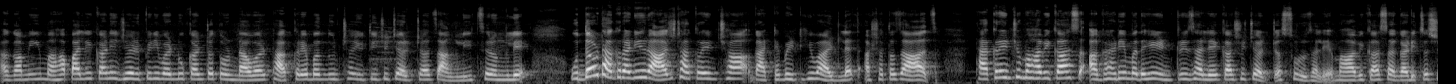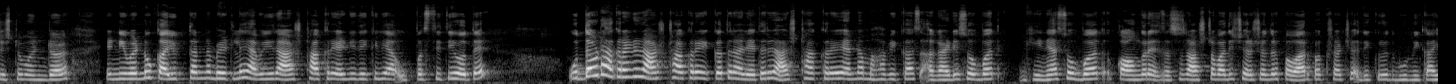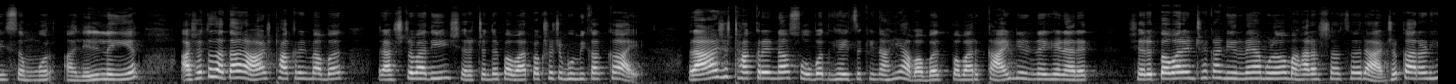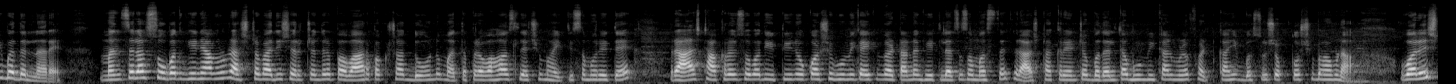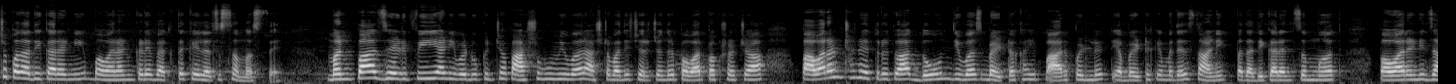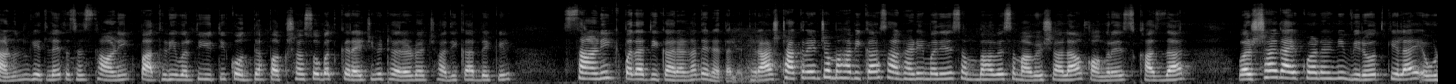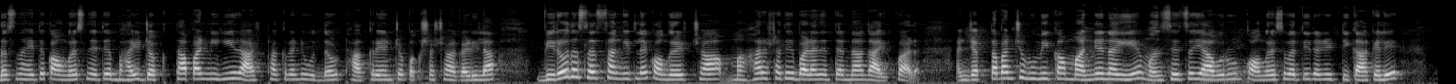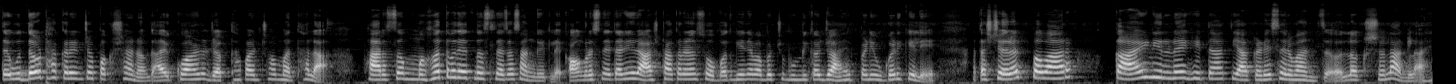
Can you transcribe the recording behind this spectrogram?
आगामी महापालिका आणि झेडपी निवडणुकांच्या तोंडावर ठाकरे बंधूंच्या युतीची चर्चा चांगलीच रंगली. उद्धव ठाकरेंनी राज ठाकरेंच्या गाठेभेटी वाढल्यात अशातच आज ठाकरेंची महाविकास आघाडीमध्येही एंट्री झाली आहे का अशी चर्चा सुरू झाली आहे. महाविकास आघाडीचं शिष्टमंडळ निवडणूक आयुक्तांना भेटले यावेळी राज ठाकरे यांनी देखील या उपस्थिती होते. उद्धव ठाकरे आणि राज ठाकरे एकत्र आले तरी राज ठाकरे यांना महाविकास आघाडीसोबत घेण्यासोबत काँग्रेस जसं राष्ट्रवादी शरदचंद्र पवार पक्षाची अधिकृत भूमिका ही समोर आलेली नाही आहे अशातच आता राज ठाकरेंबाबत राष्ट्रवादी शरदचंद्र पवार पक्षाची भूमिका काय? राज ठाकरेंना सोबत घ्यायचं की नाही याबाबत पवार काय निर्णय घेणार आहेत? शरद पवार यांच्या एका निर्णयामुळं महाराष्ट्राचं राजकारणही बदलणार आहे. मनसेला सोबत घेण्यावरून राष्ट्रवादी शरदचंद्र पवार पक्षात दोन मतप्रवाह असल्याची माहिती समोर येते. राज ठाकरेंसोबत युती नको अशी भूमिका एका गटानं घेतल्याचं समजतंय. राज ठाकरे यांच्या बदलत्या भूमिकांमुळे फटकाही बसू शकतो अशी भावना वरिष्ठ पदाधिकाऱ्यांनी पवारांकडे व्यक्त केल्याचं समजते मनपा झेडपी या निवडणुकीच्या पार्श्वभूमीवर राष्ट्रवादी शरदचंद्र पवार पक्षाच्या पवारांच्या नेतृत्वात दोन दिवस बैठकाही पार पडलेत. या बैठकीमध्ये स्थानिक पदाधिकाऱ्यांचं मत पवार यांनी जाणून घेतले तसेच स्थानिक पातळीवरती युती कोणत्या पक्षासोबत करायची हे ठरवण्याचे अधिकार देखील स्थानिक पदाधिकाऱ्यांना देण्यात आले राज ठाकरेंच्या महाविकास आघाडीमध्ये संभाव्य समावेशाला काँग्रेस खासदार वर्षा गायकवाड यांनी विरोध केला एवढंच नाही तर काँग्रेस नेते भाई जगतापांनीही राज ठाकरे आणि उद्धव ठाकरे यांच्या पक्षाच्या आघाडीला विरोध असल्याचं सांगितलंय काँग्रेसच्या महाराष्ट्रातील बड्या नेत्यांना गायकवाड. आणि जगतापांची भूमिका मान्य नाहीये मनसेचं यावरून काँग्रेसवरती त्यांनी टीका केली. तर उद्धव ठाकरेंच्या पक्षानं गायकवाड जगतापांच्या मताला फारसं महत्त्व देत नसल्याचं सांगितलं काँग्रेस नेत्यांनी राज ठाकरेंना सोबत घेण्याबाबतची भूमिका जाहीरपणे उघड केली आता शरद पवार काय निर्णय घेतात याकडे सर्वांचं लक्ष लागलं आहे.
